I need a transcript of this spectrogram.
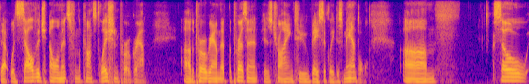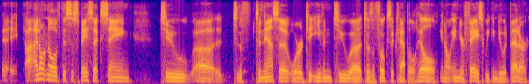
that would salvage elements from the Constellation program, uh, the program that the president is trying to basically dismantle. Um, so eh, I don't know if this is SpaceX saying to uh, to the to NASA or to even to uh, to the folks at Capitol Hill, you know, in your face, we can do it better,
